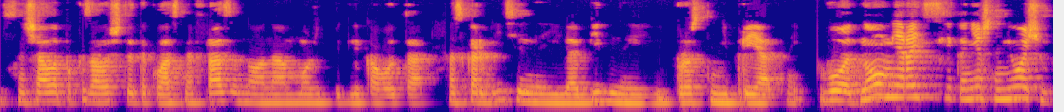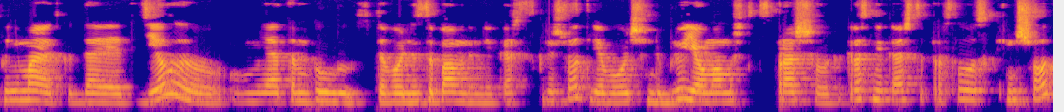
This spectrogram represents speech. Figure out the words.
сначала показалось, что это классная фраза, но она может быть для кого-то оскорбительной или обидной, или просто неприятной. Вот. Но у меня родители, конечно, не очень понимают, когда я это делаю. У меня там был довольно забавный, мне кажется, скриншот. Я его очень люблю. Я у мамы что-то спрашивала. Как раз, мне кажется, про слово скриншот.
